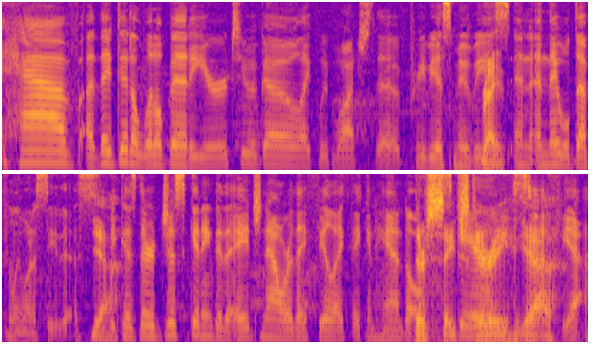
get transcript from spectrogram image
have. Uh, they did a little bit a year or two ago. Like we'd watch the previous movies, Right. and and they will definitely want to see this. Yeah. because they're just getting to the age now where they feel like they can handle. They're safe, scary, yeah. stuff. yeah,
